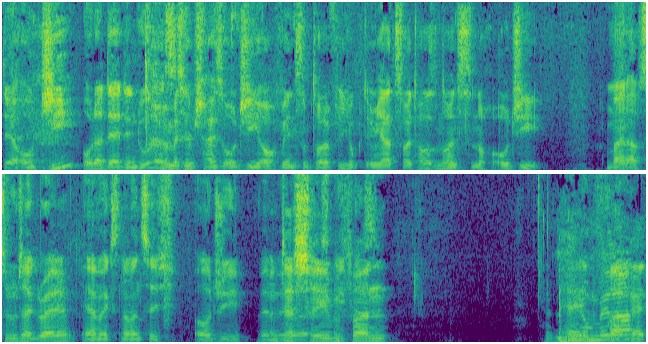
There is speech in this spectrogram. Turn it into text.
Der OG oder der, den du Hör mit hast? dem scheiß OG auf. Wen zum Teufel juckt im Jahr 2019 noch OG? Mein absoluter Grail, Air Max 90 OG. Unterschrieben von Lino Miller.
